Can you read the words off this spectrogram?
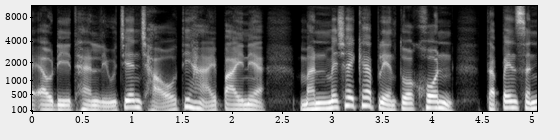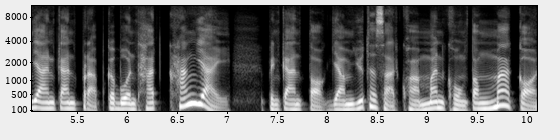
ILD แทนหลิวเจี้ยนเฉาที่หายไปเนี่ย มันไม่ใช่แค่เปลี่ยนตัวคน แต่เป็นสัญญาณการปรับกระบวนทัศน์ครั้งใหญ่ เป็นการตอกย้ำยุทธศาสตร์ความมั่นคงต้องมากก่อน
